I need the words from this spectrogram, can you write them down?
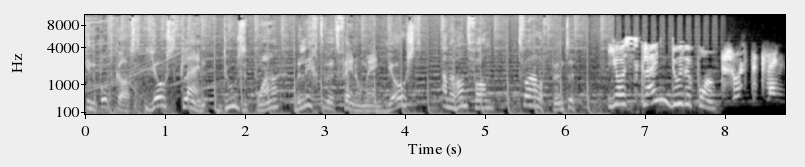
In de podcast Joost Klein 12 points belichten we het fenomeen Joost aan de hand van 12 punten. Joost Klein, 12 points. Joost Klein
